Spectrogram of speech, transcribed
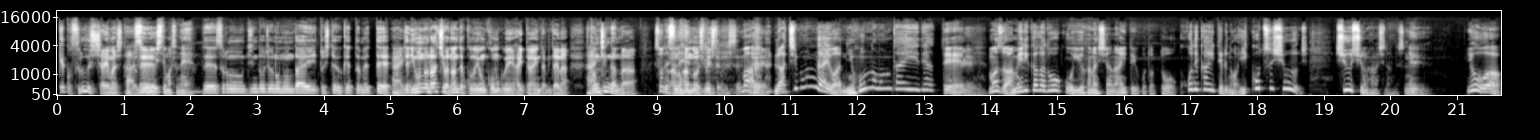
結構スルーしちゃいましたよね。あスルーしてますね。でその人道上の問題として受け止めて、はいじゃあ日本の拉致はなんでこの4項目目に入ってないんだみたいな、はいとんちんがんなそうですね反応を示してましたよね。まあ、拉致問題は日本の問題であって、ええまずアメリカがどうこういう話じゃないということとここで書いてるのは遺骨収収集の話なんですね。え要は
